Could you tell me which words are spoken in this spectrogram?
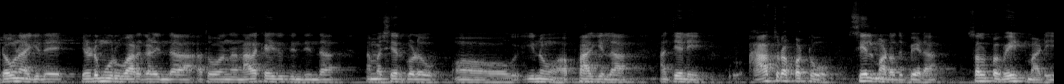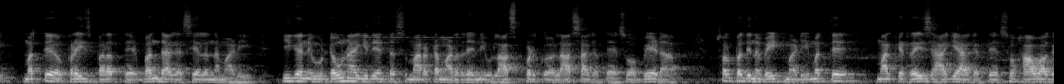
ಡೌನ್ ಆಗಿದೆ. ಎರಡು ಮೂರು ವಾರಗಳಿಂದ ಅಥವಾ ನಾಲ್ಕೈದು ದಿನದಿಂದ ನಮ್ಮ ಶೇರ್ಗಳು ಇನ್ನೂ ಅಪ್ ಆಗಿಲ್ಲ ಅಂಥೇಳಿ ಆತುರಪಟ್ಟು ಸೇಲ್ ಮಾಡೋದು ಬೇಡ. ಸ್ವಲ್ಪ ವೆಯ್ಟ್ ಮಾಡಿ, ಮತ್ತೆ ಪ್ರೈಸ್ ಬರುತ್ತೆ, ಬಂದಾಗ ಸೇಲನ್ನು ಮಾಡಿ. ಈಗ ನೀವು ಡೌನ್ ಆಗಿದೆ ಅಂತ ಮಾರಾಟ ಮಾಡಿದ್ರೆ ನೀವು ಲಾಸ್ ಪಡ್ಕೊ ಲಾಸ್ ಆಗುತ್ತೆ ಸೊ ಬೇಡ. ಸ್ವಲ್ಪ ದಿನ ವೆಯ್ಟ್ ಮಾಡಿ, ಮತ್ತೆ ಮಾರ್ಕೆಟ್ ರೈಸ್ ಹಾಗೆ ಆಗುತ್ತೆ ಸೊ ಆವಾಗ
